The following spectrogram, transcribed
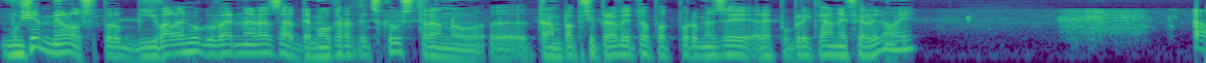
Může milost pro bývalého guvernéra za demokratickou stranu e, Trumpa připravit to podporu mezi republikány v Illinois? To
